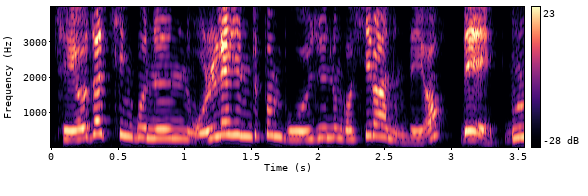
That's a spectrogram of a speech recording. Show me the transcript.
제 여자친구는 원래 핸드폰 보여주는 거 싫어하는데요. 네, 물론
